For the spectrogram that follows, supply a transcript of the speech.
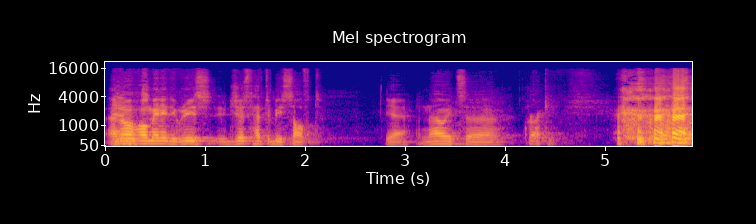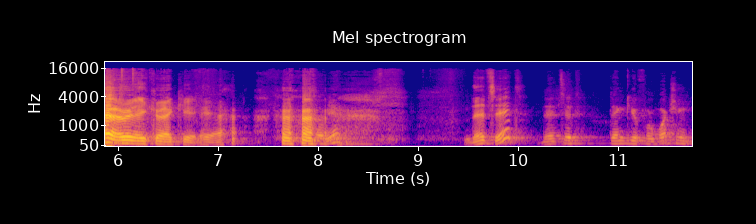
I don't know how many degrees. It just have to be soft. Yeah. And now it's uh, cracky. really cracky. Yeah. so yeah, That's it. that's it. Thank you for watching.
